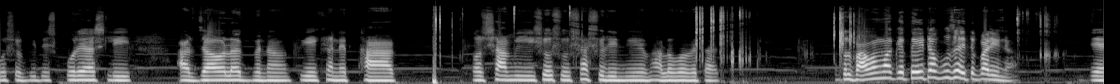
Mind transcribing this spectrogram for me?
বছর বিদেশ করে আসলি আর যাওয়া লাগবে না, তুই এখানে থাক। তোর স্বামী, শ্বশুর, শাশুড়ি নিয়ে ভালোভাবে থাক। তোর বাবা মাকে তো এটা বুঝাইতে পারি না যে,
